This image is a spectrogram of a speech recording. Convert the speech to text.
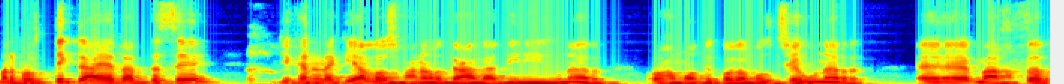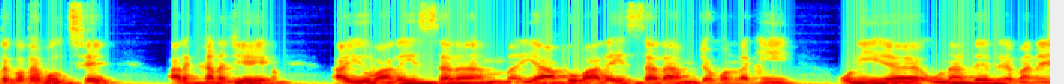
মানে প্রত্যেকটা আয়াত আনতেছে যেখানে নাকি আল্লাহ সুবহানাহু ওয়া তাআলা তিনি উনার রহমতের কথা বলছে, উনার মাহফরাতের কথা বলছে। আরেকখানে যে আইয়ুব আলাইহিসসালাম ইয়াকুব আলাইহিসসালাম যখন নাকি উনি উনাদের মানে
